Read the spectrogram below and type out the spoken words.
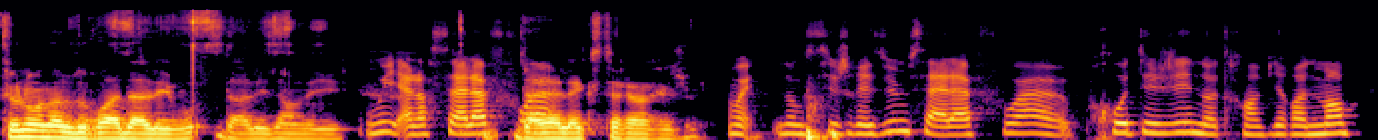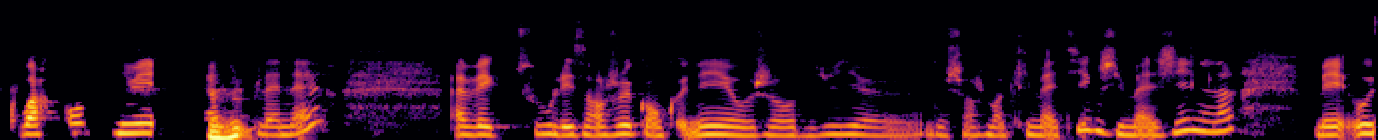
Tout le monde a le droit d'aller d'aller dans les. Oui, alors c'est à la fois. D'aller à l'extérieur et jouer. Oui, donc si je résume, c'est à la fois euh, protéger notre environnement pour pouvoir continuer à faire du mhm. plein air, avec tous les enjeux qu'on connaît aujourd'hui euh, de changement climatique, j'imagine, là, mais aussi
